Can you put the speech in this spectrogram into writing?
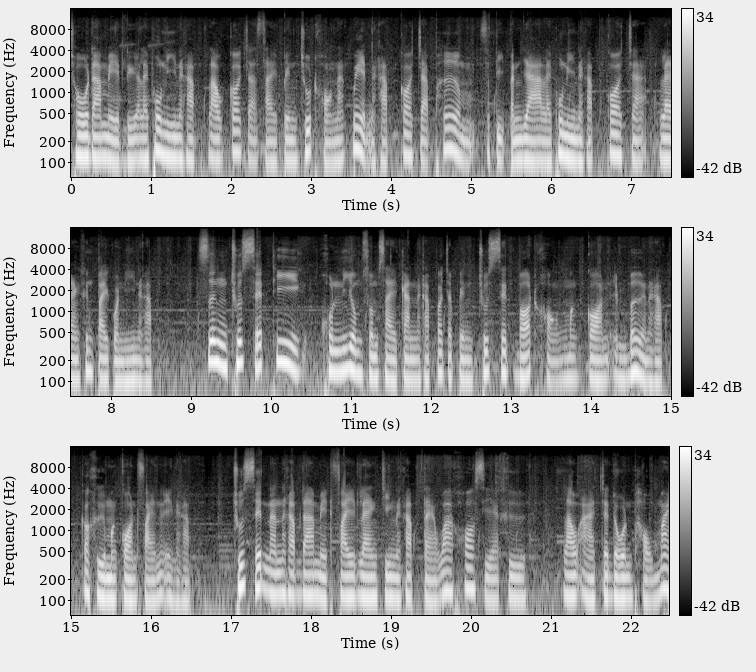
โชว์ damage หรืออะไรพวกนี้นะครับเราก็จะใส่เป็นชุดของนักเวทนะครับก็จะเพิ่มสติปัญญาอะไรพวกนี้นะครับก็จะแรงขึ้นไปกว่านี้นะครับซึ่งชุดเซตที่คนนิยมสวมใส่กันนะครับก็จะเป็นชุดเซตบอสของมังกร Ember นะครับก็คือมังกรไฟนั่นเองนะครับชุดเซตนั้นนะครับ damage ไฟแรงจริงนะครับแต่ว่าข้อเสียคือเราอาจจะโดนเผาไหม้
